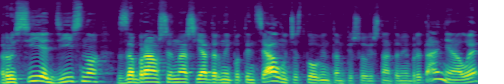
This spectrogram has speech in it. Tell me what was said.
Росія дійсно забравши наш ядерний потенціал, ну частково він там пішов і Штатам, і Британії, але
